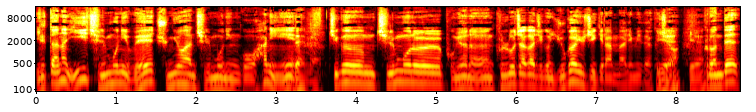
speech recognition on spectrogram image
일단은 이 질문이 왜 중요한 질문인고 하니 네네. 지금 질문을 보면은 근로자가 지금 육아휴직이란 말입니다. 그죠? 예, 예. 그런데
